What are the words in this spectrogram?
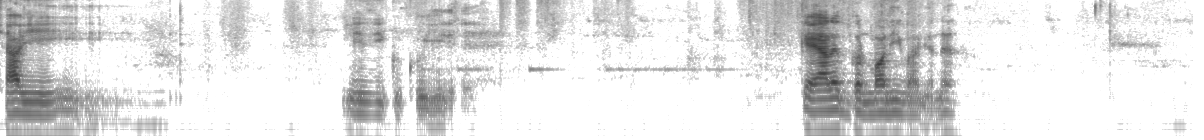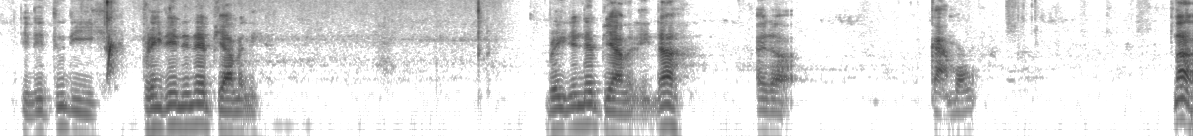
ရှာပြီရေစီကူကူရေ ကဲအားလုံး good morning ပါဗျာနော်ဒီနေ့သူဒီ break နေနေပြမလို့ break နေနေပြမလို့နော်အဲ့တော့ကံမောနော်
